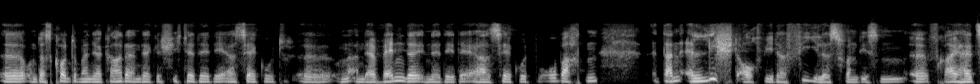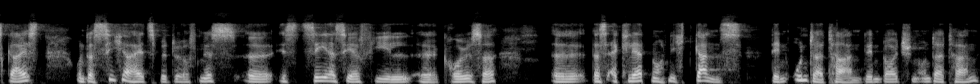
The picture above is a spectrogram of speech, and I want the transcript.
äh, und das konnte man ja gerade an der Geschichte der DDR sehr gut äh, und an der Wende in der DDR sehr gut beobachten, dann erlischt auch wieder vieles von diesem äh, Freiheitsgeist und das Sicherheitsbedürfnis ist sehr, sehr viel größer. Das erklärt noch nicht ganz, den Untertan, den deutschen Untertan.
